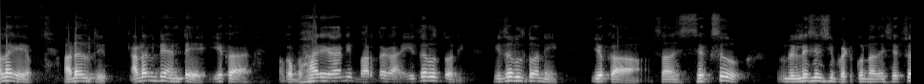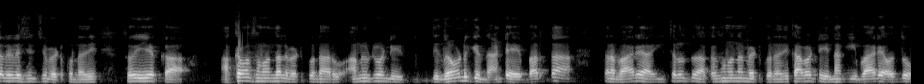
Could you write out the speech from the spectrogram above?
అలాగే అడల్టరీ అడల్టరీ అంటే ఈ యొక్క ఒక భార్య కానీ భర్త కానీ ఇతరులతోని ఇతరులతోని ఈ యొక్క సెక్స్ రిలేషన్షిప్ పెట్టుకున్నది సెక్సువల్ రిలేషన్షిప్ పెట్టుకున్నది. సో ఈ యొక్క అక్రమ సంబంధాలు పెట్టుకున్నారు అన్నటువంటి గ్రౌండ్ కింద అంటే భర్త తన భార్య ఇతరులతో అక్రమ సంబంధం పెట్టుకున్నది. కాబట్టి నాకు ఈ భార్య వద్దు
